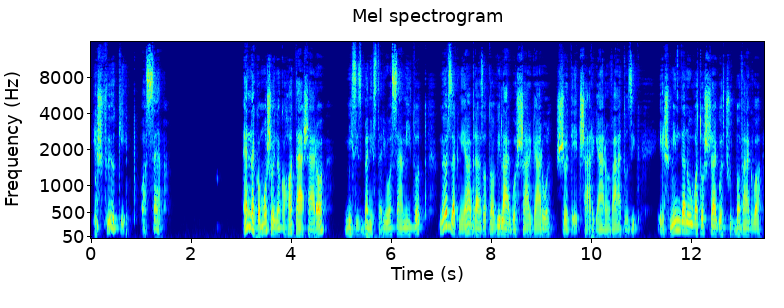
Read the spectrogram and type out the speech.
és főképp a szem. Ennek a mosolynak a hatására, Mrs. Bannister jól számított, Mörzekni ábrázata világos sárgáról sötét sárgára változik, és minden óvatosságos csutba vágva,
